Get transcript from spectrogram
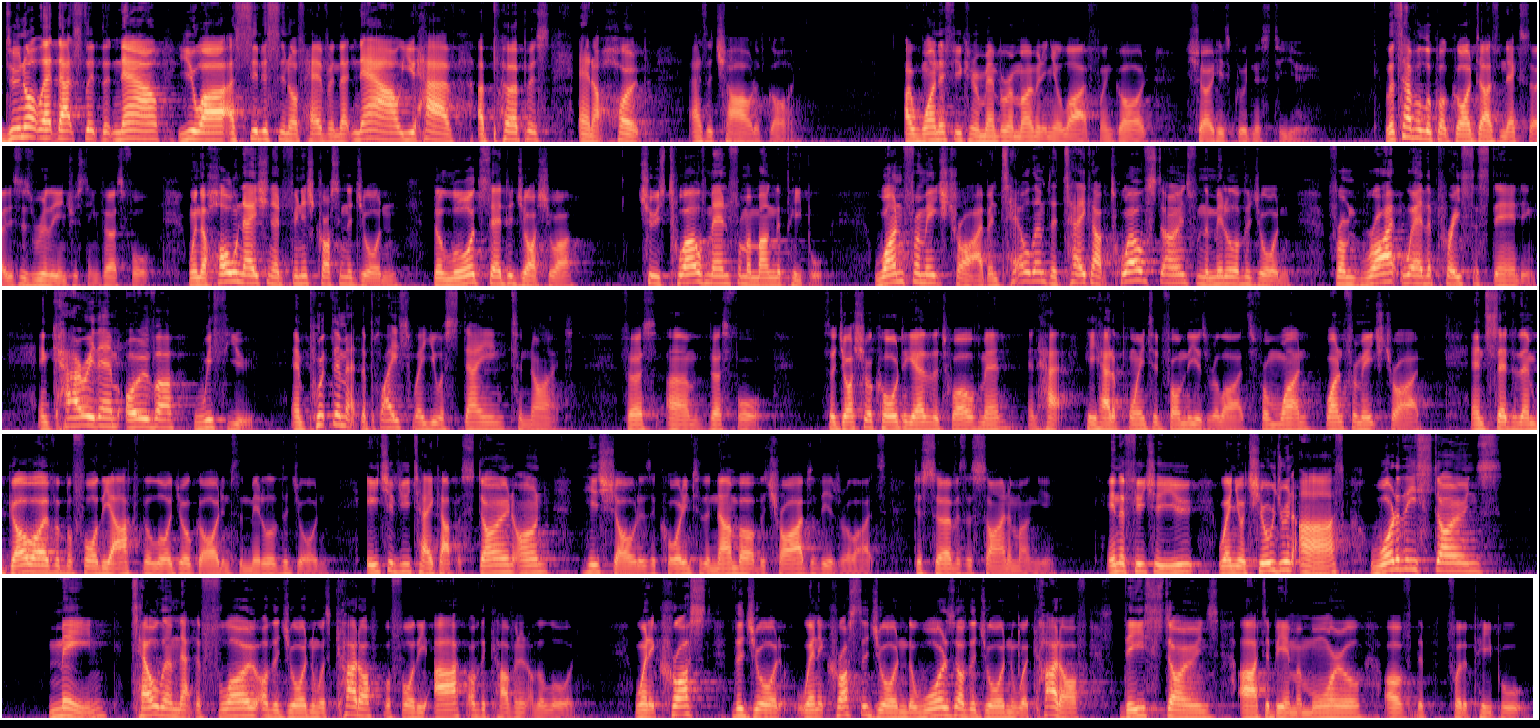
Do not let that slip that now you are a citizen of heaven, that now you have a purpose and a hope as a child of God. I wonder if you can remember a moment in your life when God showed his goodness to you. Let's have a look what God does next, though. This is really interesting. Verse 4. When the whole nation had finished crossing the Jordan, the Lord said to Joshua, Choose 12 men from among the people, one from each tribe, and tell them to take up 12 stones from the middle of the Jordan, from right where the priests are standing, and carry them over with you, and put them at the place where you are staying tonight. Verse, um, verse 4. So Joshua called together the 12 men and he had appointed from the Israelites, from one, one from each tribe, and said to them, Go over before the ark of the Lord your God into the middle of the Jordan. Each of you take up a stone on his shoulders according to the number of the tribes of the Israelites to serve as a sign among you. In the future, you, when your children ask, What do these stones mean? Tell them that the flow of the Jordan was cut off before the ark of the covenant of the Lord. When it crossed the Jordan, when it crossed the Jordan, the waters of the Jordan were cut off. These stones are to be a memorial of the, for the people,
